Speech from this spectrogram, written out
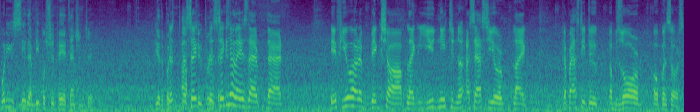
what do you see that people should pay attention to? If you had to put The, the, sig- two, three the signal is that, that if you are a big shop, like you need to know, assess your like capacity to absorb open source.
